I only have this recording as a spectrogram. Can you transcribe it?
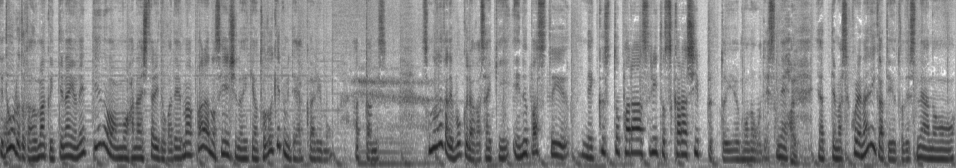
で道路とかうまくいってないよねっていうのをもう話したりとかで、まあ、パラの選手の意見を届けるみたいな役割もあったんです。その中で僕らが最近 N パスというネクストパラアスリートスカラシップというものをですね、はい。やってましてこれは何かというとですねあの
